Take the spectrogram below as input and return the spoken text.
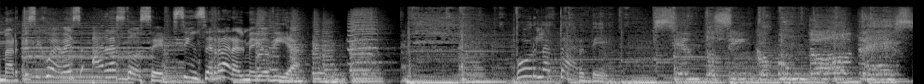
martes y jueves a las 12, sin cerrar al mediodía. Por la tarde. 105.3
